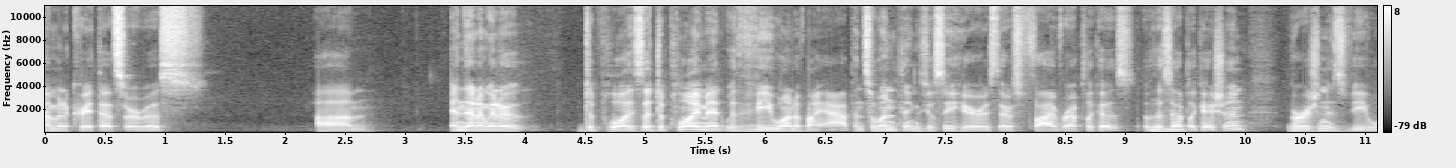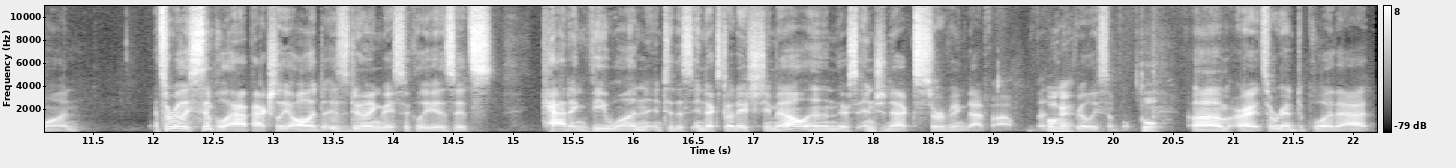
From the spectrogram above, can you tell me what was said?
I'm going to create that service. Um, and then I'm going to deploy, it's a deployment with V1 of my app. And so one of the things you'll see here is there's five replicas of this application. Version is V1. It's a really simple app, actually. All it is doing basically is it's catting v1 into this index.html, and then there's nginx serving that file. But Okay. Really simple. Cool. Um, all right, so we're going to deploy that.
